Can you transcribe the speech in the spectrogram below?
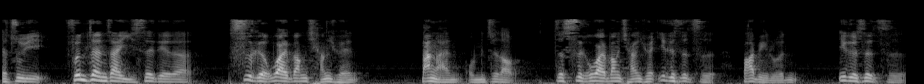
要注意，分散在以色列的四个外邦强权。当然，我们知道这四个外邦强权，一个是指巴比伦，一个是指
